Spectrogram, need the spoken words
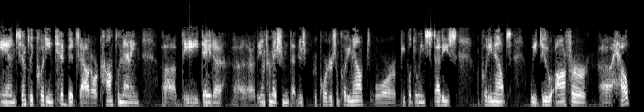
and simply putting tidbits out or complementing uh, the data, uh, the information that news reporters are putting out or people doing studies are putting out. We do offer uh, help,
